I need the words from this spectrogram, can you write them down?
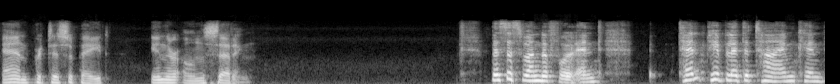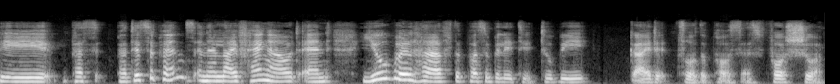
and participate in their own setting. This is wonderful. And 10 people at a time can be participants in a live hangout, and you will have the possibility to be guided through the process for sure.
